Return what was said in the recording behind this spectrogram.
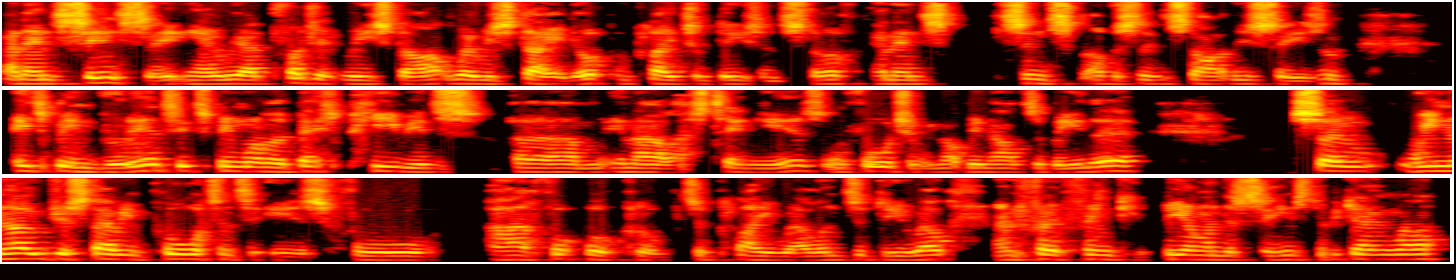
And then since it, you know, we had Project Restart where we stayed up and played some decent stuff. And then since obviously the start of this season, it's been brilliant. It's been one of the best periods um, in our last 10 years. Unfortunately, not being able to be there. So we know just how important it is for our football club to play well and to do well and for everything behind the scenes to be going well.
